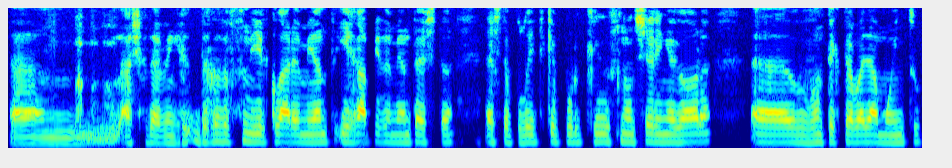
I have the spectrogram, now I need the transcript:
Um, acho que devem redefinir claramente e rapidamente esta, esta política, porque se não descerem agora, uh, vão ter que trabalhar muito,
